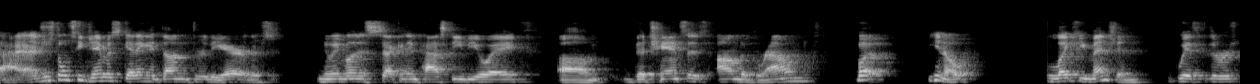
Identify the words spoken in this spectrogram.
I, I just don't see Jameis getting it done through the air. There's New England is second in pass DVOA. Um, the chances on the ground, but you know, like you mentioned, with the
